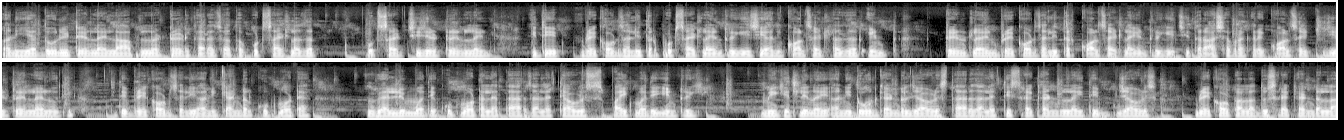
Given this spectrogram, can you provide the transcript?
आणि या दोन्ही ट्रेन लाईनला आपल्याला ट्रेड करायचं होतं. पुट साईडला जर पुट साईडची जे ट्रेन लाईन इथे ब्रेकआउट झाली तर पुट साईडला एंट्री घ्यायची आणि कॉल साईडला जर एंट ट्रेन लाईन ब्रेकआउट झाली तर कॉल साईडला एंट्री घ्यायची. तर अशा प्रकारे कॉल साईडची जी ट्रेन लाईन होती तिथे ब्रेकआउट झाली आणि कॅन्डल खूप मोठ्या व्हॅल्यूममध्ये खूप मोठ्याल्या तयार झाल्या. त्यावेळेस स्पाईकमध्ये एंट्री मी घेतली नाही आणि दोन कॅन्डल ज्यावेळेस तयार झाल्या तिसऱ्या कॅन्डलला इथे ज्यावेळेस ब्रेकआउट आला दुसऱ्या कॅन्डलला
